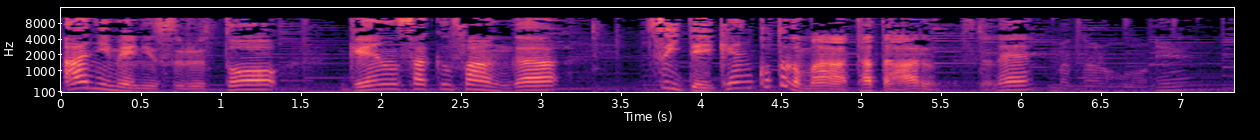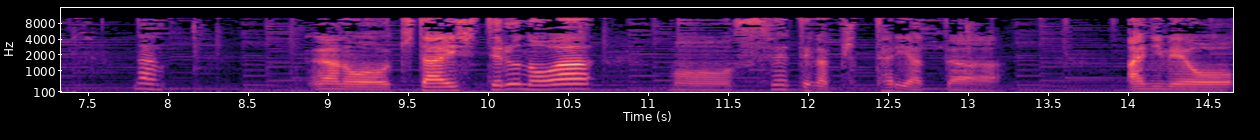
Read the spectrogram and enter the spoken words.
アニメにすると、原作ファンがついていけんことがまあ多々あるんですよね。まあ、なるほどね。な、あの、期待してるのは、もうすべてがぴったり合ったアニメを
